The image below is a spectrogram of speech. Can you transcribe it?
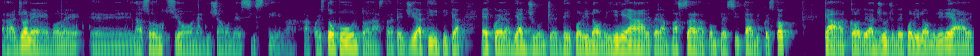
ragionevole eh, la soluzione diciamo, del sistema. A questo punto la strategia tipica è quella di aggiungere dei polinomi lineari per abbassare la complessità di questo calcolo, di aggiungere dei polinomi lineari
